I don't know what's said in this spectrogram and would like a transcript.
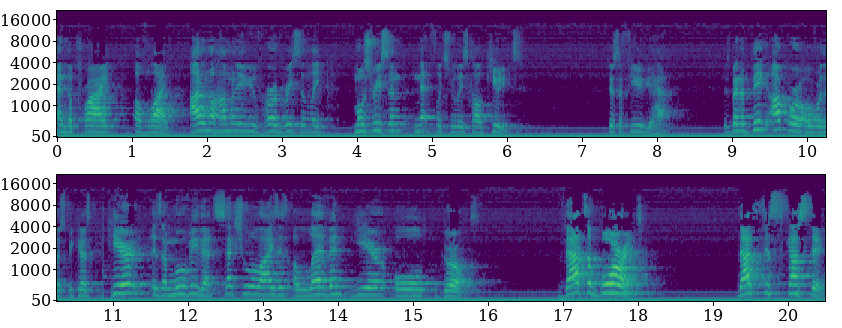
and the pride of life. I don't know how many of you have heard recently, most recent Netflix release called Cuties. Just a few of you have. There's been a big uproar over this because here is a movie that sexualizes 11 year old girls. That's abhorrent. That's disgusting.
